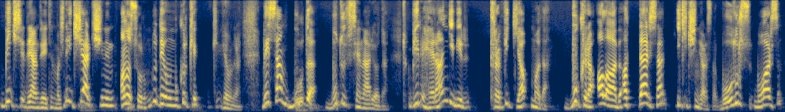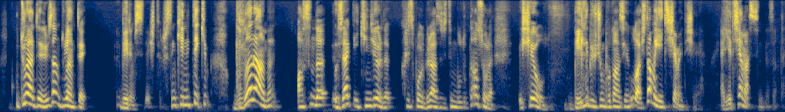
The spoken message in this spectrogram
Bir kişi DeAndre Ayton'un başında ikişer kişinin ana sorumluluğu Devin Booker, Ke- Ke- Kevin Durant. Ve sen burada bu senaryoda bir herhangi bir trafik yapmadan Booker'a al abi at dersen iki kişinin arasında boğulursun, boğarsın. Durant'e verirsen Durant'e verimsizleştirirsin. Ki nitekim buna rağmen aslında özellikle ikinci yarıda Chris Paul biraz ritim bulduktan sonra şey oldu. Belli bir hücum potansiyeline ulaştı ama yetişemedi şeye. Yani yetişemezsin de zaten.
